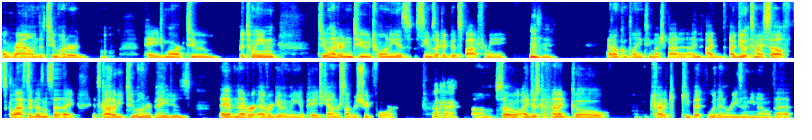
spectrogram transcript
around the 200 page mark. To between 200 and 220 is seems like a good spot for me. Mhm. I don't complain too much about it. I, I, I do it to myself. Scholastic doesn't say it's got to be 200 pages. They have never ever given me a page count or something to shoot for. Okay. Um, so I just kind of go try to keep it within reason, you know, of that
